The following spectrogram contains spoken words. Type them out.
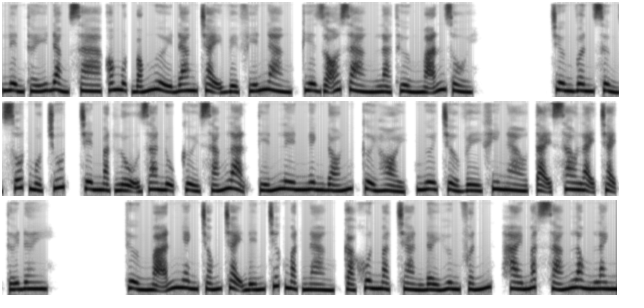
liền thấy đằng xa có một bóng người đang chạy về phía nàng, kia rõ ràng là thường mãn rồi. Trương Vân sừng sốt một chút, trên mặt lộ ra nụ cười sáng lạn tiến lên nghênh đón, cười hỏi, ngươi trở về khi nào tại sao lại chạy tới đây? Thường mãn nhanh chóng chạy đến trước mặt nàng, cả khuôn mặt tràn đầy hưng phấn, hai mắt sáng long lanh,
